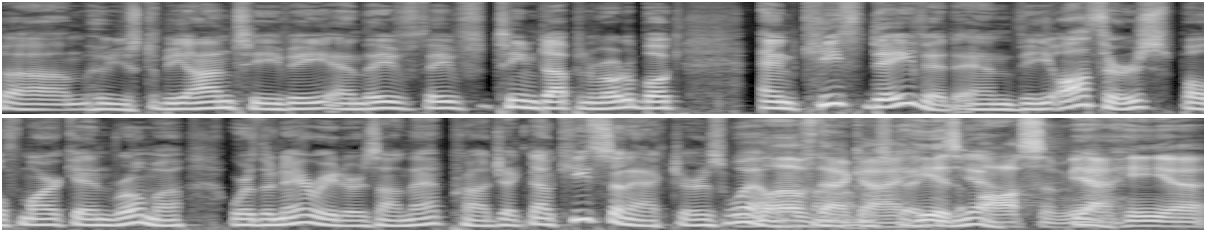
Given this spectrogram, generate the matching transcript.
um, who used to be on TV, and they've they've teamed up and wrote a book. And Keith David and the authors, both Mark and Roma, were the narrators on that project. Now Keith's an actor as well. Love that guy. mistaken. He is Yeah. awesome. Yeah, he. Uh,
